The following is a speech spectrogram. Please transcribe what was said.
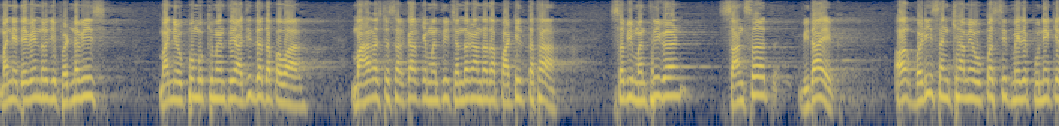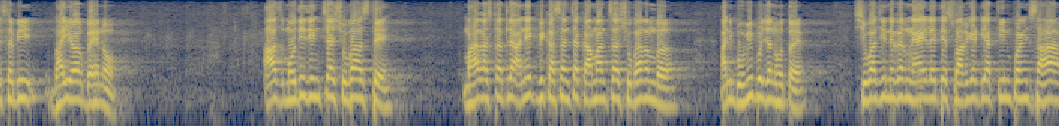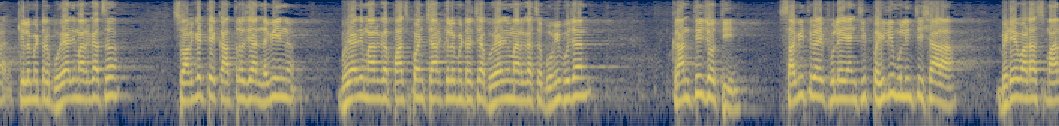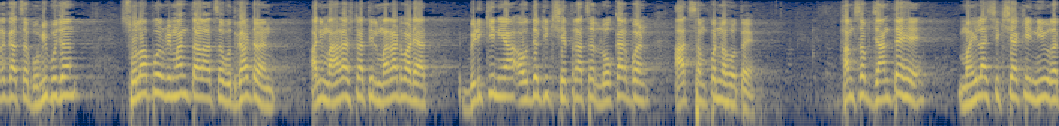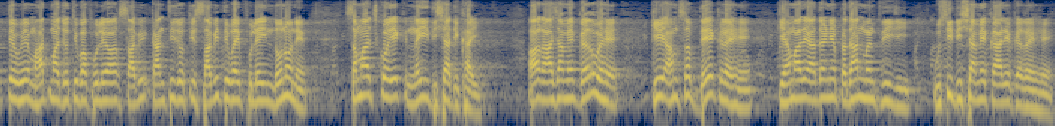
माननीय देवेंद्र जी फडणवीस माननीय उपमुख्यमंत्री अजित अजितदादा पवार महाराष्ट्र सरकार के मंत्री चंद्रकांत दादा पाटिल तथा सभी मंत्रीगण सांसद विधायक और बड़ी संख्या में उपस्थित मेरे पुणे के सभी भाई और बहनों आज मोदीजींच्या शुभ हस्ते महाराष्ट्रातल्या अनेक विकासांच्या कामांचा शुभारंभ आणि भूमिपूजन होत आहे शिवाजीनगर न्यायालय ते स्वारगेट या तीन पॉईंट सहा किलोमीटर भुयारी मार्गाचं स्वारगेट ते कात्रज या नवीन भुयारी मार्ग पाच पॉईंट चार किलोमीटरच्या भुयारी मार्गाचं भूमिपूजन क्रांती ज्योती सावित्रीबाई फुले यांची पहिली मुलींची शाळा भिडेवाडा स्मारकाचं भूमिपूजन सोलापूर विमानतळाचं उद्घाटन आणि महाराष्ट्रातील मराठवाड्यात बिडकीन या औद्योगिक क्षेत्राचं लोकार्पण आज संपन्न होत आहे हम सब जानते हैं महिला शिक्षा की नींव रखते हुए महात्मा ज्योतिबा फुले और सावि कांति ज्योति सावित्रीबाई फुले इन दोनों ने समाज को एक नई दिशा दिखाई। और आज हमें गर्व है कि हम सब देख रहे हैं कि हमारे आदरणीय प्रधानमंत्री जी उसी दिशा में कार्य कर रहे हैं।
